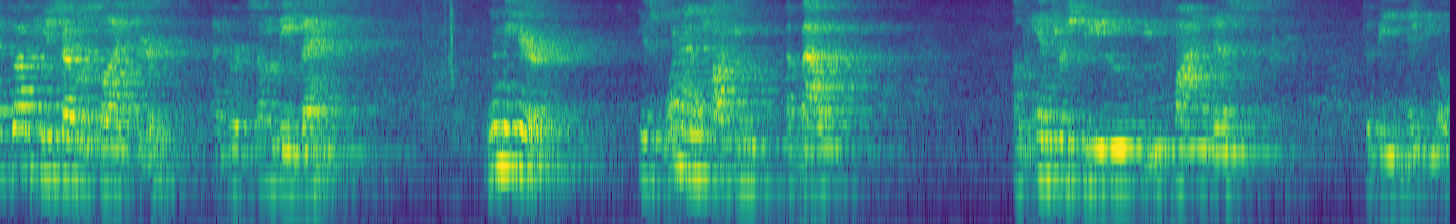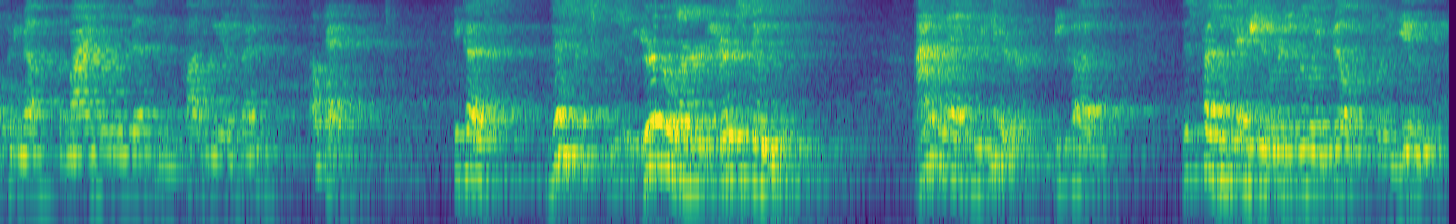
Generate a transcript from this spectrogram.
I've gone through several slides here. I've heard some feedback. Let me hear, is what I'm talking about of interest to you? Do you find this to be maybe opening up the mind a little bit and causing you to think? Okay. Because this is you. You're the learners, you're the students. I'm glad you're here because this presentation was really built for you.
